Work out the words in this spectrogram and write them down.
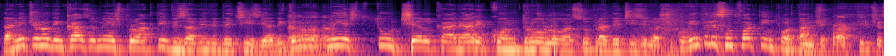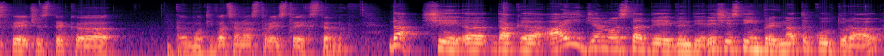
Dar niciunul din cazuri nu ești proactiv vis-a-vis de decizii. Adică da, nu, da, da. nu ești tu cel care are controlul asupra deciziilor. Și cuvintele sunt foarte importante. Deci, practic, ce spui aici este că motivația noastră este externă. Da, și uh, dacă ai genul ăsta de gândire și este impregnată cultural,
